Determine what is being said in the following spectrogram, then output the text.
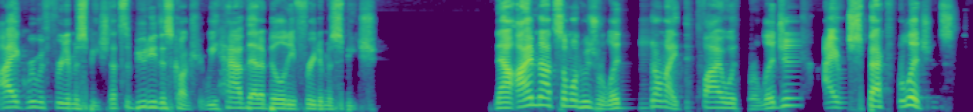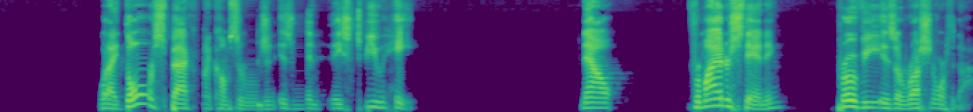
I agree with freedom of speech. That's the beauty of this country. We have that ability of freedom of speech. Now, I'm not someone who's religious. I don't identify with religion. I respect religions. What I don't respect when it comes to religion is when they spew hate. Now, from my understanding, Provi is a Russian Orthodox.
